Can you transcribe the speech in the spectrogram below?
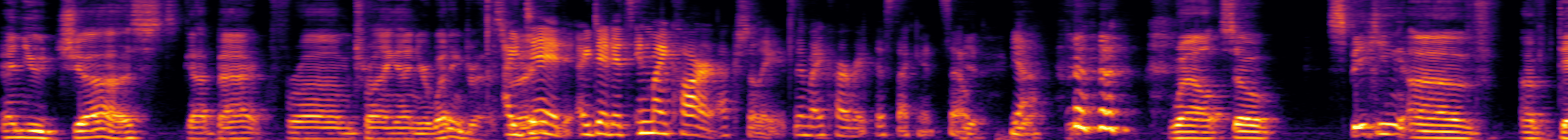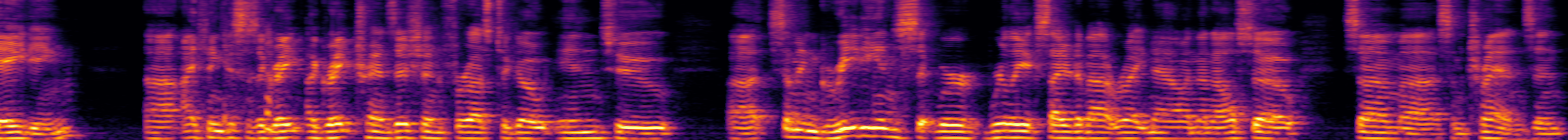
And you just got back from trying on your wedding dress. Right? I did. I did. It's in my car, actually. It's in my car right this second. So, yeah. yeah. yeah. well, so speaking of of dating, uh, I think this is a great a great transition for us to go into uh, some ingredients that we're really excited about right now, and then also some uh, some trends. And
